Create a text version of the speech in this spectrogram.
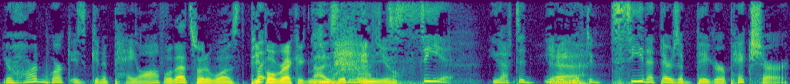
your hard work is going to pay off. Well, that's what it was. People But recognize it in have you. To see it, you have to, you know, Yeah. you have to see that there's a bigger picture,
